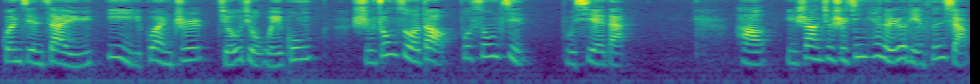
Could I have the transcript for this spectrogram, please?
关键在于一以贯之，久久为功，始终做到不松劲、不懈怠。好，以上就是今天的热点分享。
